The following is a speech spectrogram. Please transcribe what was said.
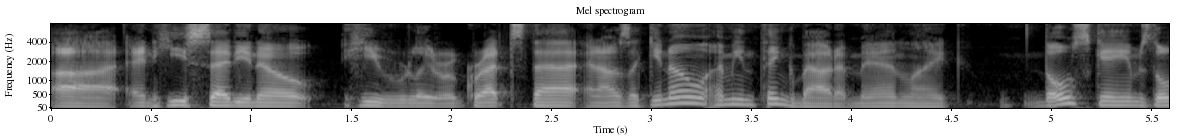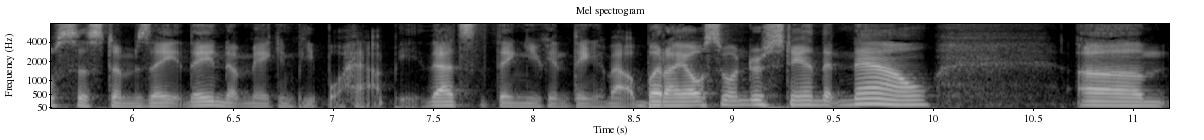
Uh, and he said, you know, he really regrets that. And I was like, you know, I mean, think about it, man. Like those games, those systems, they they end up making people happy. That's the thing you can think about. But I also understand that now, um,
